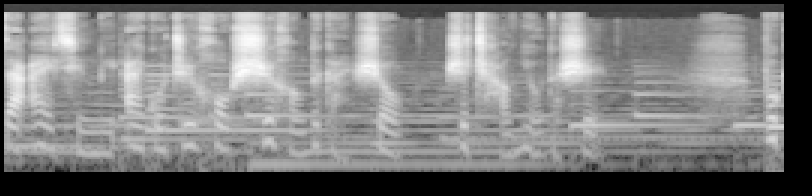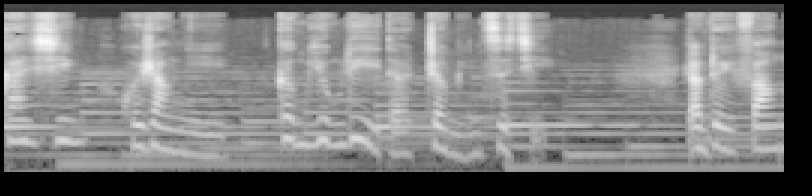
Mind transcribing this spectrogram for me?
在爱情里爱过之后失衡的感受是常有的事。不甘心会让你更用力地证明自己。让对方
